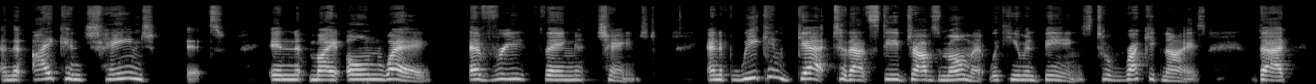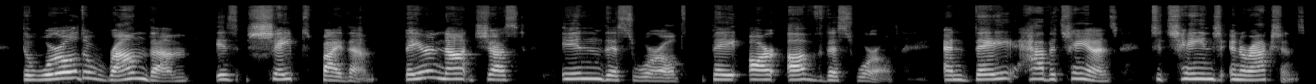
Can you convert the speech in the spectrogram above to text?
and that I can change it in my own way, everything changed. And if we can get to that Steve Jobs moment with human beings to recognize that the world around them is shaped by them, they are not just in this world, they are of this world. And they have a chance to change interactions.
